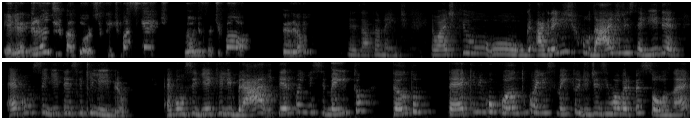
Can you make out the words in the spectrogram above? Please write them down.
Ele é grande jogador, só que de basquete, não de futebol, entendeu? Exatamente. Eu acho que o, o, a grande dificuldade de ser líder é conseguir ter esse equilíbrio, é conseguir equilibrar e ter conhecimento tanto técnico quanto conhecimento de desenvolver pessoas, né?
